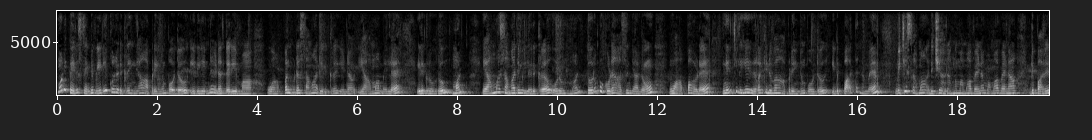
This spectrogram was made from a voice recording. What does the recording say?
மூணு பேரும் சேர்ந்து வீடியோ கால் எடுக்கிறீங்களா? அப்படிங்கும் போது இது என்ன இடம் தெரியுமா? உன் அப்பனோட சமாதி இருக்கிற இடம். என் அம்மா மேலே இருக்கிற ஒரு மண் என் அம்மா சமாதி மேலே இருக்கிற ஒரு மண் துரும்பு கூட அசைஞ்சாலும் உன் அப்பாவோட நெஞ்சிலேயே இறக்கிடுவேன். அப்படின்னும் போது இது பார்த்து நம்ம விஜய் சமா அடிச்சாருங்க மாமா வேணாம் மாமா வேணாம் இங்கே பாரு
